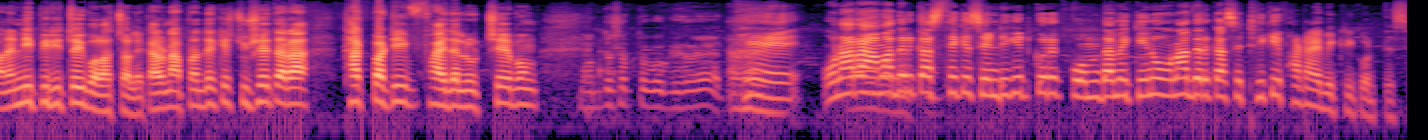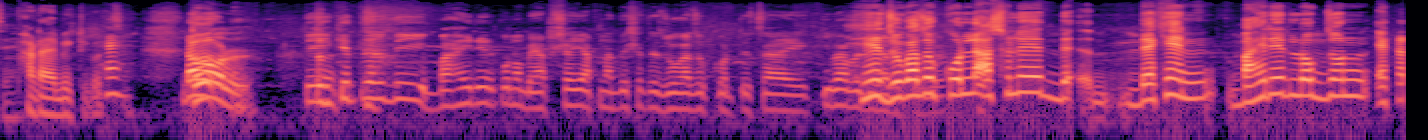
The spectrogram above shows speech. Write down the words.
মানে নিপীড়িতই বলা চলে। কারণ আপনাদেরকে চুষে তারা থার্ড পার্টি ফায়দা লুটছে এবং মধ্যস্বত্বভোগী হয়ে হ্যাঁ ওনারা আমাদের কাছ থেকে সিন্ডিকেট করে কম দামে কিনে ওনাদের কাছে ঠিকই ফাটায় বিক্রি করতেছে। ফাটায় বিক্রি হ্যাঁ ডবল তো এই ক্ষেত্রে যদি বাইরের কোনো ব্যবসায়ী আপনাদের সাথে যোগাযোগ করতে চায় কীভাবে হ্যাঁ যোগাযোগ করলে আসলে দেখেন বাইরের লোকজন একটা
